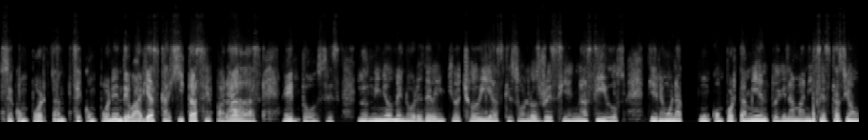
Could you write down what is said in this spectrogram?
se comportan, se componen de varias cajitas separadas. Entonces, los niños menores de 28 días, que son los recién nacidos, tienen una un comportamiento y una manifestación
